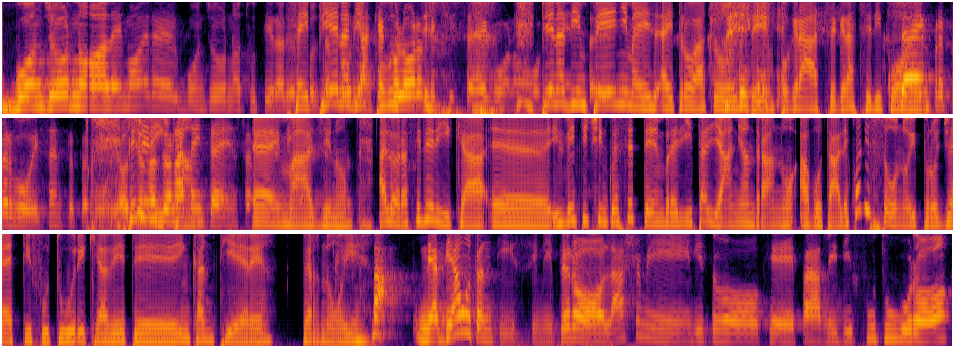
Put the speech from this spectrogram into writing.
Buongiorno a lei Moire, buongiorno a tutti i radioascoltatori, Sei piena di anche a coloro che ci seguono. piena di impegni, ma hai trovato sì. il tempo. Grazie, grazie di cuore. Sempre per voi, sempre per voi. Oggi Federica, è una giornata intensa. Eh, immagino. Allora, Federica, eh, il 25 settembre gli italiani andranno a votare. Quali sono i progetti futuri che avete in cantiere per noi? Ma ne abbiamo tantissimi, però lasciami, visto che parli di futuro,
